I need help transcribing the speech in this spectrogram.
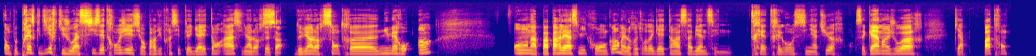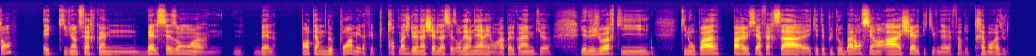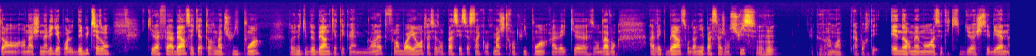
On peut presque dire qu'il joue à 6 étrangers si on part du principe que Gaëtan Haas vient leur, devient leur centre euh, numéro 1. On n'en a pas parlé à ce micro encore, mais le retour de Gaëtan Bienne, c'est une très très grosse signature. C'est quand même un joueur qui a pas 30 ans et qui vient de faire quand même une belle saison, euh, une belle, pas en termes de points, mais il a fait plus de 30 matchs de NHL la saison dernière et on rappelle quand même qu'il y a des joueurs qui, qui n'ont pas, pas réussi à faire ça et qui étaient plutôt balancés en AHL puis qui venaient faire de très bons résultats en, en National League. Et pour le début de saison qu'il a fait à Berne, c'est 14 matchs, 8 points. Dans une équipe de Berne qui était quand même loin d'être flamboyante. La saison passée, c'est 50 matchs, 38 points avec euh, la saison d'avant avec Berne, son dernier passage en Suisse. Mhm. Il peut vraiment app- apporter énormément à cette équipe du HCBN.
